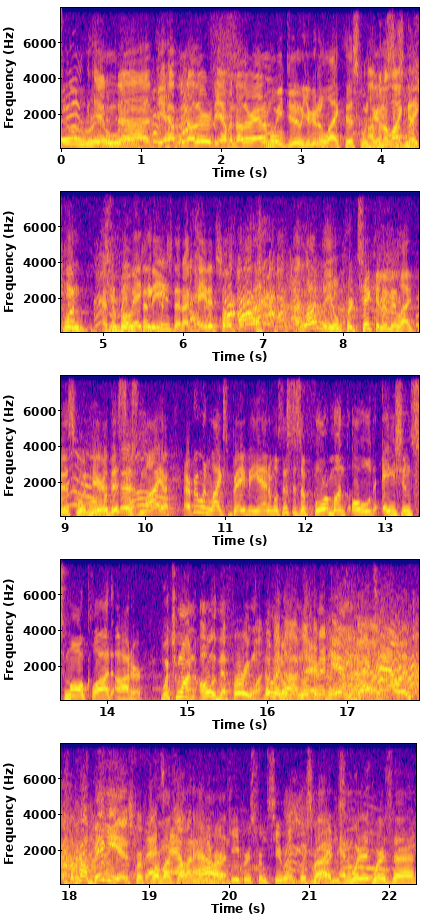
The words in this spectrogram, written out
Doing real And well. uh, do you have another? Do you have another animal? we do. You're gonna like this one I'm here. gonna This like this one as opposed to these that I've hated so far. I love these. You'll particularly like this one here. look at This is. Maya. Everyone likes baby animals. This is a four-month-old Asian small-clawed otter. Which one? Oh, the furry one. The little I, I'm one looking there. at him. That's Alan. Look how big he is for That's four months Alan, old. one of our Alan. keepers from SeaWorld Busch Right. Gardens. And where, where's the?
